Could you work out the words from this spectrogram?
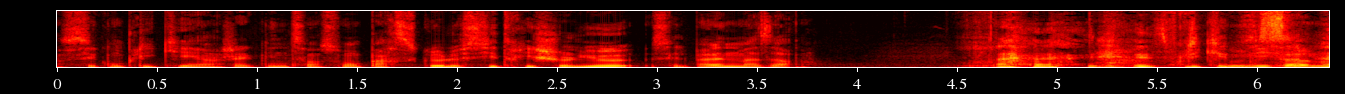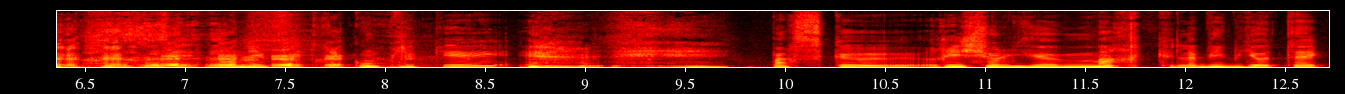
c'est compliqué, hein, Jacqueline Sanson, parce que le site Richelieu, c'est le palais de Mazarin. Expliquez-nous ça. C'est en effet très compliqué parce que Richelieu marque la bibliothèque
